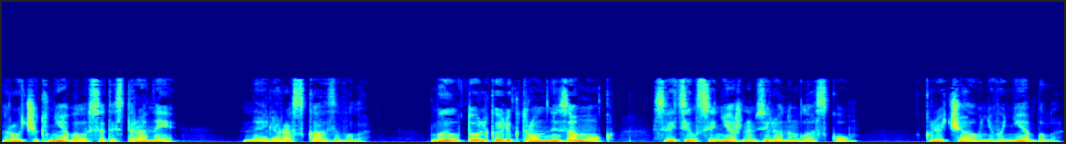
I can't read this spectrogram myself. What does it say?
Ручек не было с этой стороны, Неля рассказывала. Был только электронный замок, светился нежным зеленым глазком. Ключа у него не было.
